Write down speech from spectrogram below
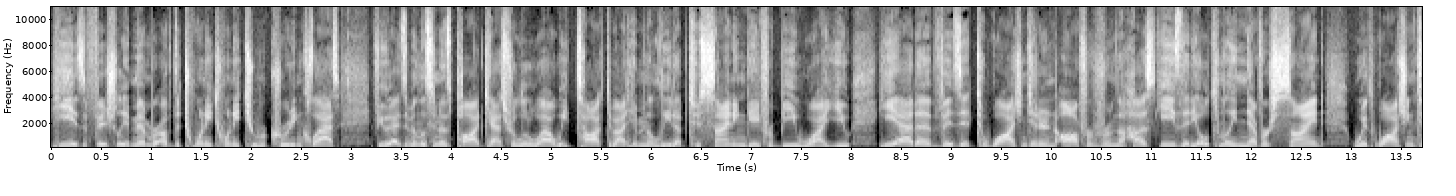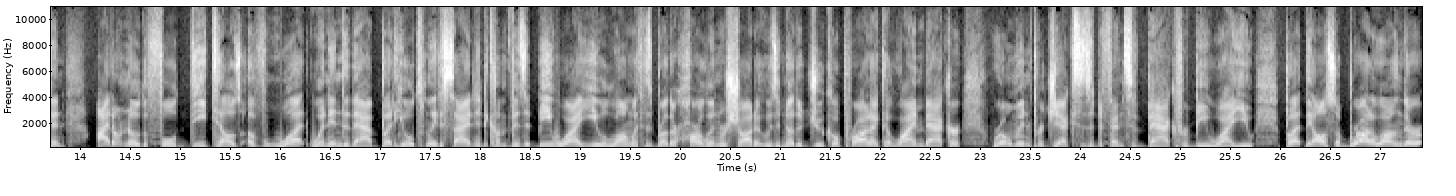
He is officially a member of the 2022 recruiting class. If you guys have been listening to this podcast for a little while, we talked about him in the lead up to signing day for BYU. He had a visit to Washington and an offer from the Huskies that he ultimately never signed with Washington. I don't know the full details of what went into that, but he ultimately decided to come visit BYU along with his brother Harlan Rashada, who's another JUCO product, a linebacker. Roman projects as a defensive back for BYU, but they also brought along their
